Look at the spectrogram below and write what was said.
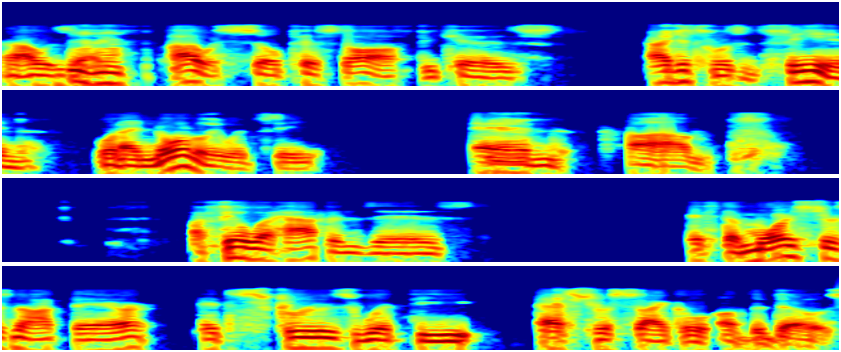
And I was like, I was so pissed off because I just wasn't seeing what I normally would see, and um, I feel what happens is if the moisture's not there, it screws with the estrus cycle of the does.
